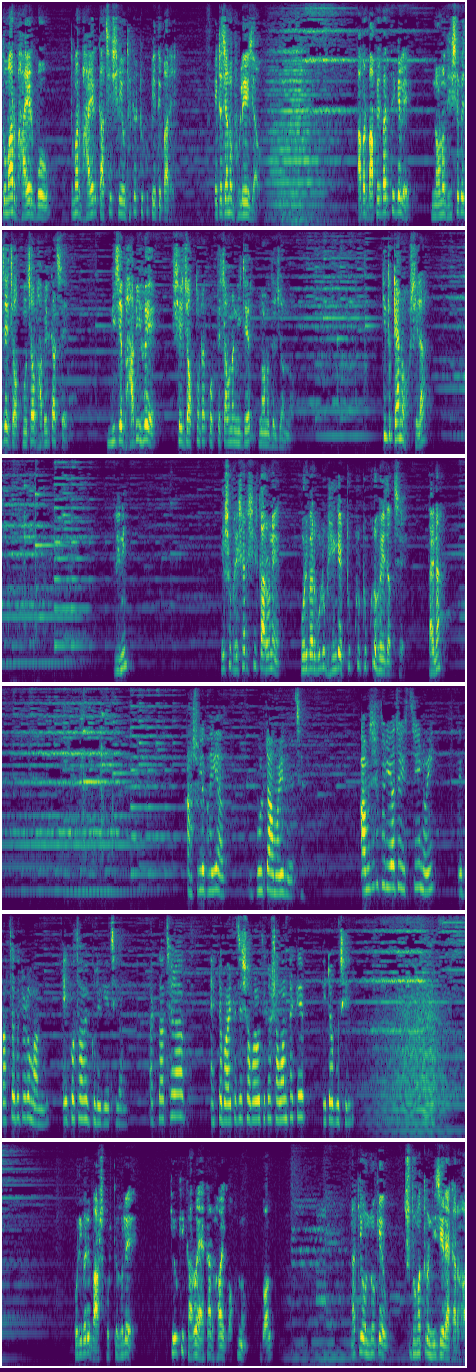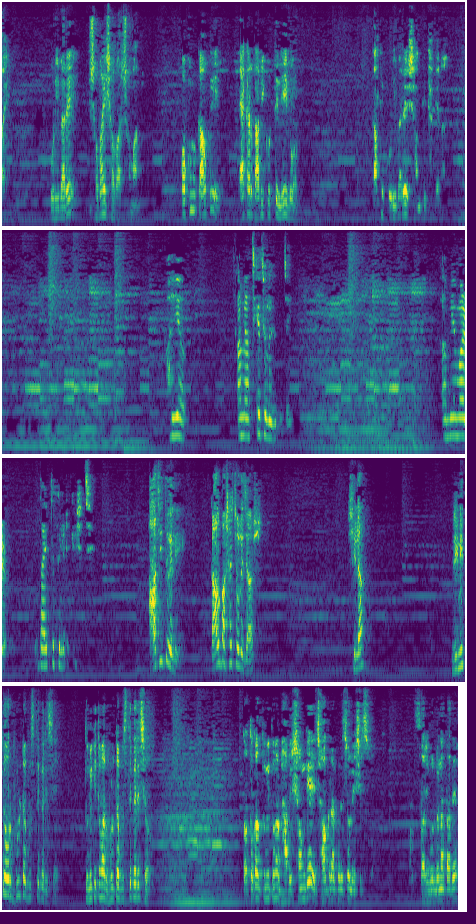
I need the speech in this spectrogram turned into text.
তোমার ভাইয়ের বউ তোমার ভাইয়ের কাছে সেই অধিকারটুকু পেতে পারে। এটা যেন ভুলেই যাও। আবার বাপের বাড়িতে গেলে ননদ হিসেবে যে যত্ন চাও ভাবির কাছে, নিজে ভাবি হয়ে সে যত্নটা করতে চাও না নিজের ননদের জন্য। কিন্তু কেন, শিলা? রিনি এইসব রেশারেশির কারণে পরিবারগুলো ভেঙে টুকরো টুকরো হয়ে যাচ্ছে, তাই না? আসলে ভাইয়া, ভুলটা আমারই হয়েছে। আমি যে শুধু রিয়াজের স্ত্রী নই, এই বাচ্চা দুটোরও মামি। এই কথা আমি ভুলে গিয়েছিলাম। আর তাছাড়া একটা বাড়িতে যে সবার অধিকার সমান থাকে, এটাও বুঝিনি। পরিবারে বাস করতে হলে কেউ কি কারও একার হয় কখনো? বল। নাকি অন্য কেউ শুধুমাত্র নিজের একার হয়? পরিবারে সবাই সবার সমান। কখনো কাউকে একার দাবি করতে নেই বোন তাতে পরিবারের শান্তি থাকে না। ভাইয়া, আমি আজকে চলে যেতে চাই। আমি আমার দায়িত্ব ফেলে রেখে এসেছি। আজই তো এলি। কাল বাসায় চলে যাস। শিলা, রিনি তো ওর ভুলটা বুঝতে পেরেছে। তুমি কি তোমার ভুলটা বুঝতে পেরেছ? গতকাল তুমি তোমার ভাবির সঙ্গে ঝগড়া করে চলে এসেছ। সরি বলবে না তাদের।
